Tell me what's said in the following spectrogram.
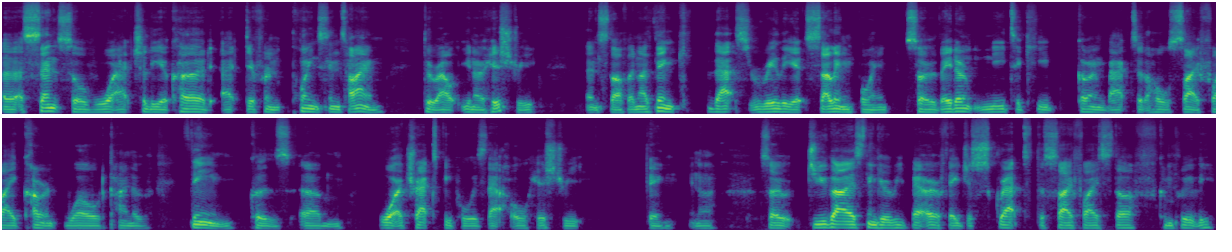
a, a sense of what actually occurred at different points in time throughout you know history and stuff. And i think that's really its selling point. So they don't need to keep going back to the whole sci-fi current world kind of theme because um, what attracts people is that whole history thing, you know. So, do you guys think it would be better if they just scrapped the sci-fi stuff completely?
